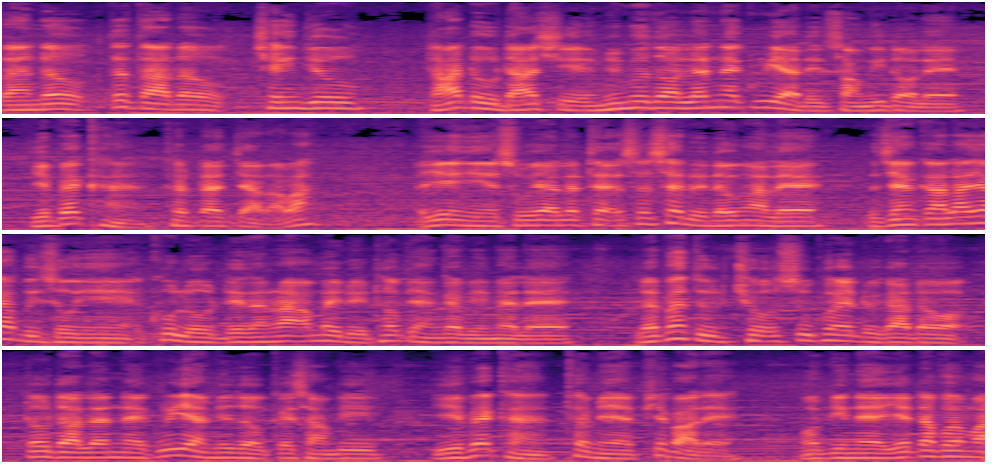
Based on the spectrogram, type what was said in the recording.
တန်တို့တက်တာတို့ချင်းကျိုးဓာတ်တူဓာတ်ရှည်အမျိုးမျိုးသောလက်နက်ကိရိယာတွေဆောင်ပြီးတော့လဲရေပက်ခံထွက်တတ်ကြတာပါ။အရင်ရင်အစိုးရလက်ထက်အဆက်ဆက်တွေတုန်းကလည်းကြံကာလရောက်ပြီဆိုရင်အခုလိုဒေသနာအမိတ်တွေထုတ်ပြန်ခဲ့ပေမဲ့လည်း လက်ပတ်သူတချို့အစုဖွဲ့တွေကတော့တုတ်တာလက်နဲ့ကိရိယာမျိုးစုံကိစ္စပြီးရေဘက်ခံထွက်မြဲဖြစ်ပါတယ်။မော်ပြည်နယ်ရဲတပ်ဖွဲ့မှ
